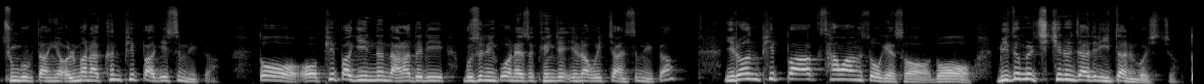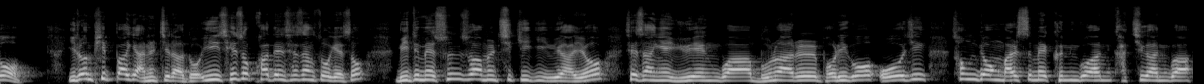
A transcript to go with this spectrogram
중국 땅이 얼마나 큰 핍박이 있습니까? 또 어, 핍박이 있는 나라들이 무슬림권에서 굉장히 일어나고 있지 않습니까? 이런 핍박 상황 속에서도 믿음을 지키는 자들이 있다는 것이죠. 또 이런 핍박이 아닐지라도 이 세속화된 세상 속에서 믿음의 순수함을 지키기 위하여 세상의 유행과 문화를 버리고 오직 성경 말씀에 근거한 가치관과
